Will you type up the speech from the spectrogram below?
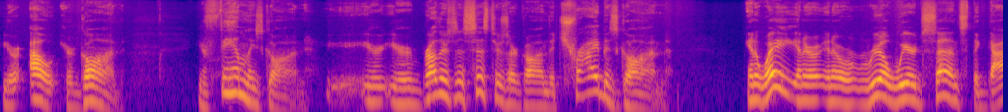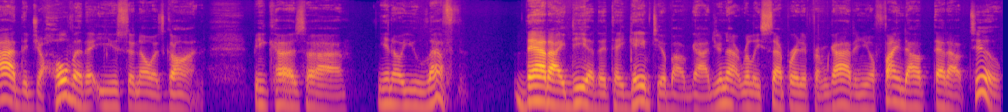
You're out, you're gone. Your family's gone. Your, your brothers and sisters are gone. The tribe is gone. In a way, in a, in a real weird sense, the God, the Jehovah that you used to know is gone because, uh, you know, you left that idea that they gave to you about God. You're not really separated from God, and you'll find out that out too.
